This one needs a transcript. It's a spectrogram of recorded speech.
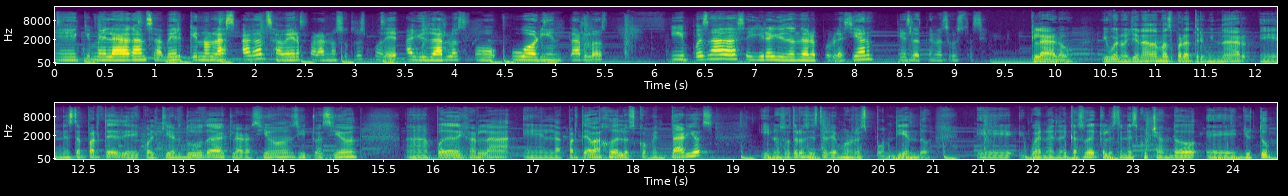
eh, que me la hagan saber, que nos las hagan saber para nosotros poder ayudarlos o u orientarlos. Y pues nada, seguir ayudando a la población, que es lo que nos gusta hacer. Claro, y bueno, ya nada más para terminar, en esta parte de cualquier duda, aclaración, situación, uh, puede dejarla en la parte de abajo de los comentarios y nosotros estaremos respondiendo. Eh, bueno, en el caso de que lo estén escuchando en YouTube,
